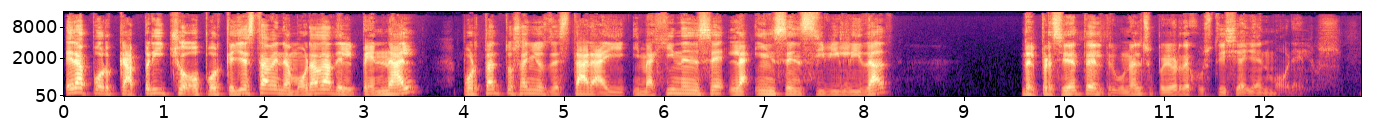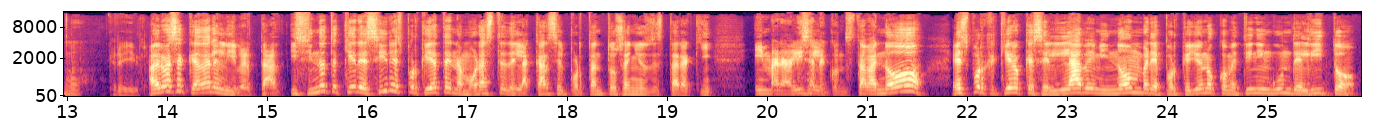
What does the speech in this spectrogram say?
era por capricho o porque ya estaba enamorada del penal por tantos años de estar ahí. Imagínense la insensibilidad del presidente del Tribunal Superior de Justicia allá en Morelos. No, increíble. Ahora vas a quedar en libertad. Y si no te quieres ir es porque ya te enamoraste de la cárcel por tantos años de estar aquí. Y María Luisa le contestaba, no, es porque quiero que se lave mi nombre, porque yo no cometí ningún delito,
